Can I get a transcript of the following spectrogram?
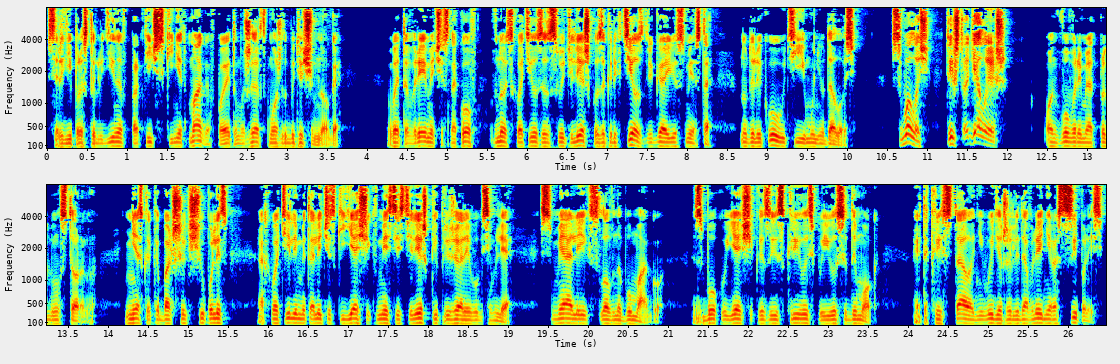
Среди простолюдинов практически нет магов, поэтому жертв может быть очень много. В это время Чесноков вновь схватился за свою тележку, закряхтел, сдвигая ее с места, но далеко уйти ему не удалось. «Сволочь, ты что делаешь?» Он вовремя отпрыгнул в сторону. Несколько больших щупалец охватили металлический ящик вместе с тележкой и прижали его к земле. Смяли их, словно бумагу. Сбоку ящика заискрилось, появился дымок. Это кристаллы не выдержали давления, рассыпались.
